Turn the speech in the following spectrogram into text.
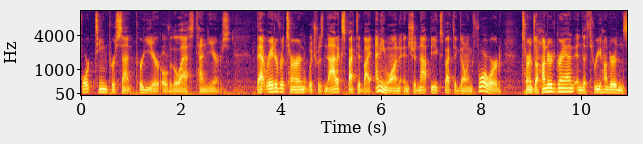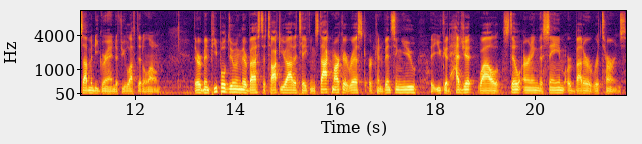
14% per year over the last 10 years. That rate of return, which was not expected by anyone and should not be expected going forward, turns 100 grand into 370 grand if you left it alone. There have been people doing their best to talk you out of taking stock market risk or convincing you that you could hedge it while still earning the same or better returns.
